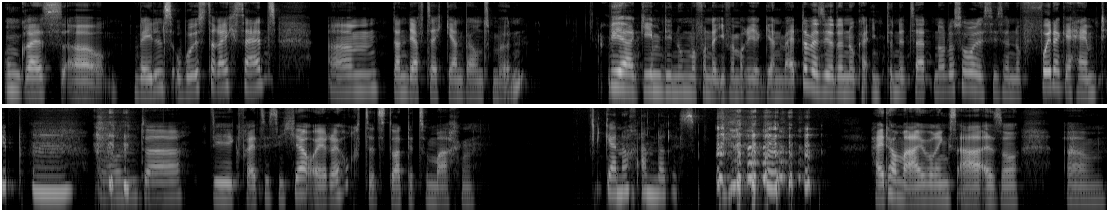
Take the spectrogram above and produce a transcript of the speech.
Umkreis äh, Wels, Oberösterreich seid, ähm, dann dürft ihr euch gern bei uns melden. Wir geben die Nummer von der Eva Maria gern weiter, weil sie hat ja noch keine Internetseiten oder so. Das ist ja noch voll der Geheimtipp. Und äh, die freut sich sicher, eure Hochzeitstorte zu machen. Gern auch anderes. Heute haben wir auch übrigens auch, also ähm,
